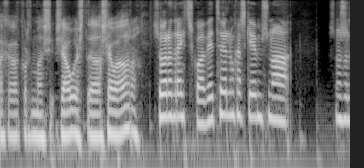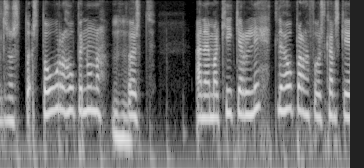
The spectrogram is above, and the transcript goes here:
eitthvað hvort maður sjáist eða sjá aðra. Svo er hann reitt sko, að við tölum kannski um svona svona svolítið svona stó- stóra hópin núna Mhm. þú veist, en ef maður kíkjar á litlu hópana, þú veist kannski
